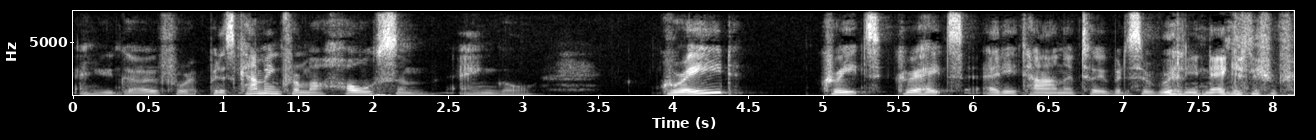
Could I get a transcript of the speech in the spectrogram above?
and you go for it. But it's coming from a wholesome angle. Greed creates, creates adhitthana too, but it's a really negative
